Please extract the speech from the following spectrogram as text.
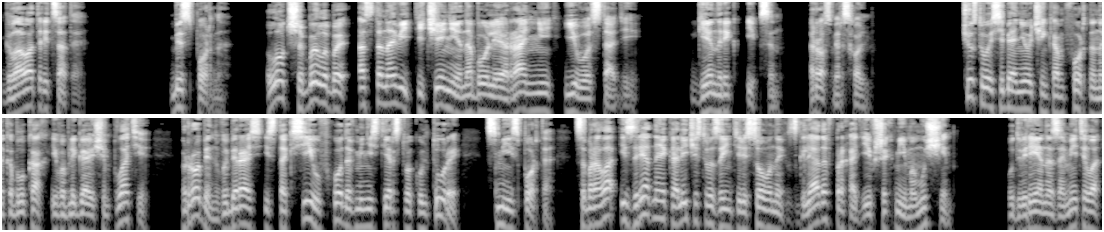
Глава 30. Бесспорно. Лучше было бы остановить течение на более ранней его стадии. Генрик Ипсен. Росмерсхольм. Чувствуя себя не очень комфортно на каблуках и в облегающем платье, Робин, выбираясь из такси у входа в Министерство культуры, СМИ и спорта, собрала изрядное количество заинтересованных взглядов проходивших мимо мужчин. У двери она заметила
